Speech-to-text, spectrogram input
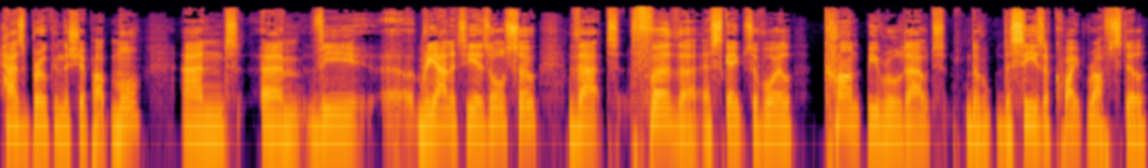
has broken the ship up more. And um, the uh, reality is also that further escapes of oil can't be ruled out. The the seas are quite rough still,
